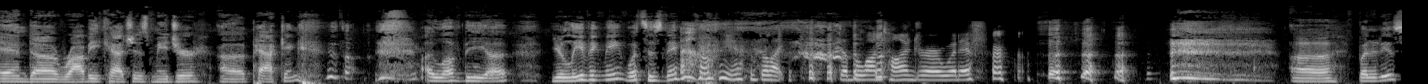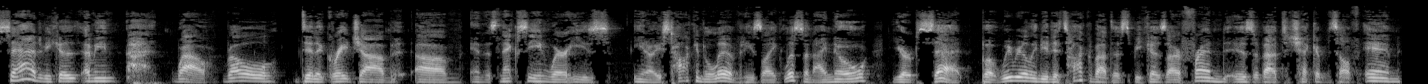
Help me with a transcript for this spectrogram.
and uh, Ravi catches Major uh, packing. I love the uh, "You're leaving me." What's his name? Oh yeah, the like double entendre or whatever. but it is sad because I mean, wow, Rahul did a great job um, in this next scene where he's you know, he's talking to Liv and he's like, listen, I know you're upset, but we really need to talk about this because our friend is about to check himself in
